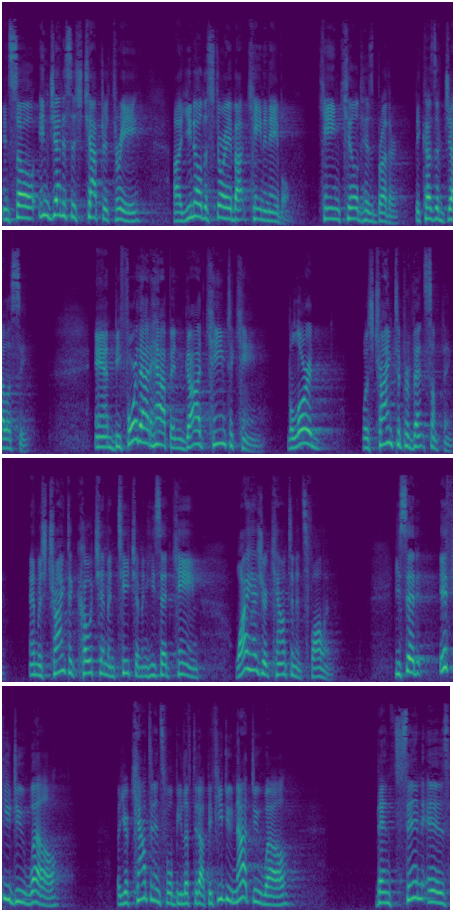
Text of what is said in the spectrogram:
And so in Genesis chapter 3, uh, you know the story about Cain and Abel. Cain killed his brother because of jealousy. And before that happened, God came to Cain. The Lord was trying to prevent something and was trying to coach him and teach him. And he said, Cain, why has your countenance fallen? He said, If you do well, your countenance will be lifted up. If you do not do well, then sin is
